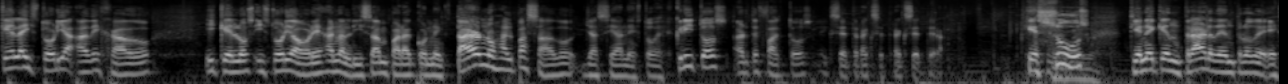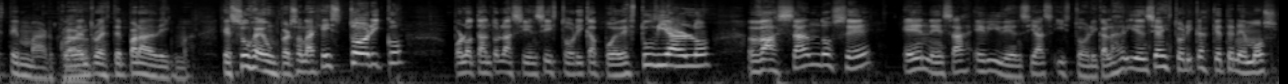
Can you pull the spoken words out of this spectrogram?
que la historia ha dejado y que los historiadores analizan para conectarnos al pasado, ya sean estos escritos, artefactos, etcétera, etcétera, etcétera. Jesús tiene que entrar dentro de este marco, Claro. dentro de este paradigma. Jesús es un personaje histórico, por lo tanto la ciencia histórica puede estudiarlo basándose en esas evidencias históricas, las evidencias históricas que tenemos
